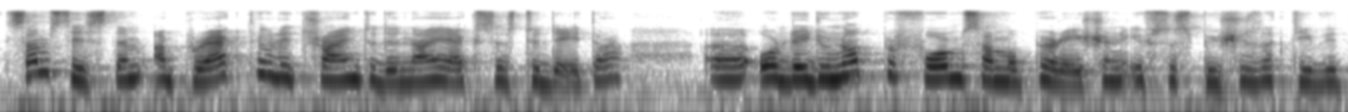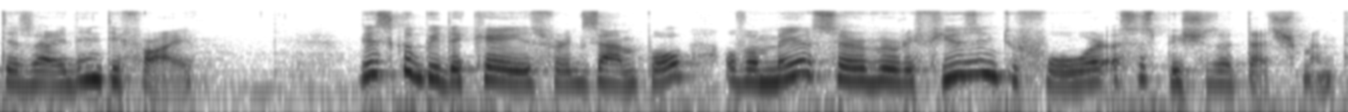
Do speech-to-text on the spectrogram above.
Some systems are proactively trying to deny access to data uh, or they do not perform some operation if suspicious activities are identified. This could be the case, for example, of a mail server refusing to forward a suspicious attachment.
